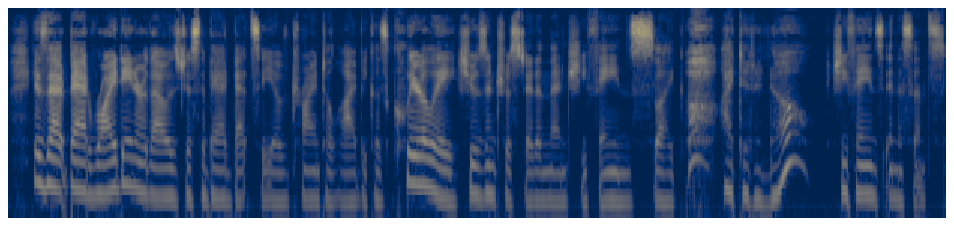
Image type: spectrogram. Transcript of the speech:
is that bad writing or that was just a bad betsy of trying to lie because clearly she was interested and then she feigns like oh, i didn't know she feigns innocence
